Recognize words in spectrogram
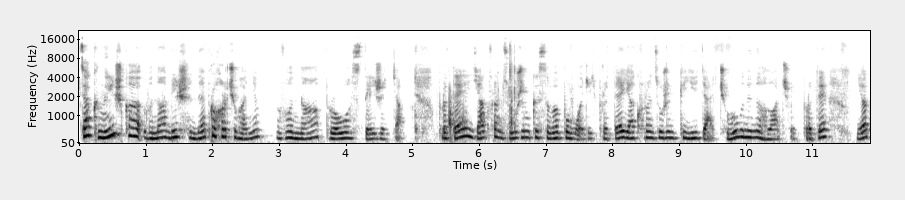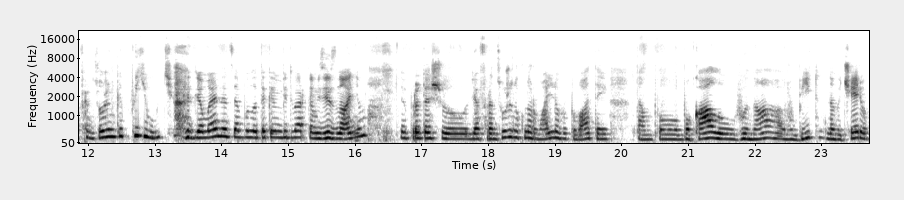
Ця книжка вона більше не про харчування, вона про стиль життя, про те, як француженки себе поводять, про те, як француженки їдять, чому вони не гладшують, про те, як француженки п'ють. Для мене це було таким відвертим зізнанням про те, що для француженок нормально випивати там по бокалу вина в обід на вечерю.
